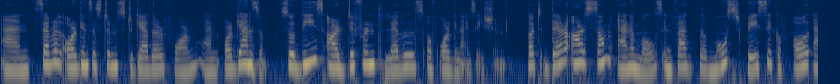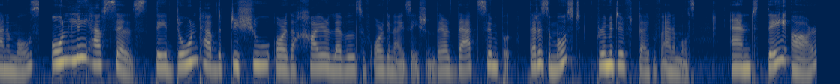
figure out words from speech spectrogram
and several organ systems together form an organism. So these are different levels of organization. But there are some animals, in fact, the most basic of all animals, only have cells. They don't have the tissue or the higher levels of organization. They're that simple. That is the most primitive type of animals and they are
